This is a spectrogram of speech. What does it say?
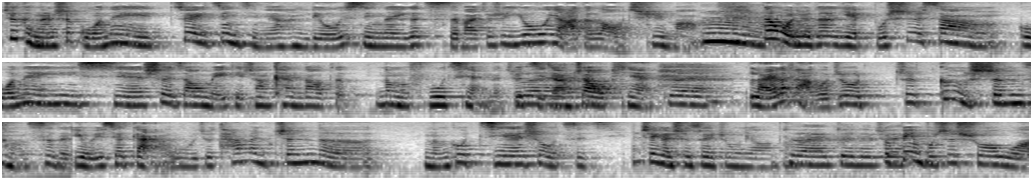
这可能是国内最近几年很流行的一个词吧，就是优雅的老去嘛。嗯，但我觉得也不是像国内一些社交媒体上看到的那么肤浅的，就几张照片。对，来了法国之后，这更深层次的有一些感悟，就他们真的能够接受自己，这个是最重要的。对，对，对，就。并不是说我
